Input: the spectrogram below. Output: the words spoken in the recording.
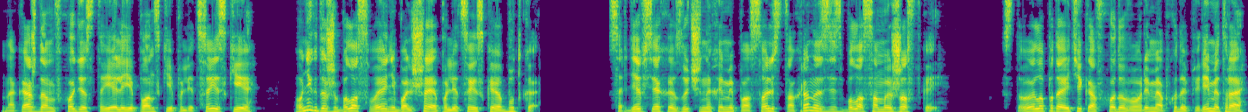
На каждом входе стояли японские полицейские, у них даже была своя небольшая полицейская будка. Среди всех изученных ими посольств охрана здесь была самой жесткой. Стоило подойти ко входу во время обхода периметра,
